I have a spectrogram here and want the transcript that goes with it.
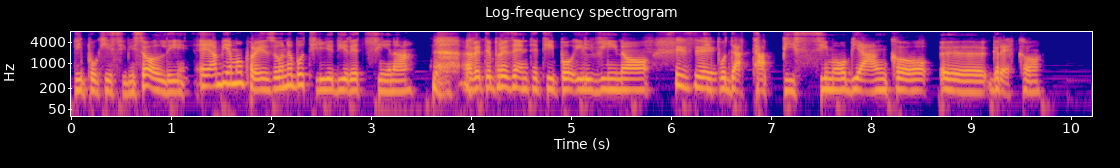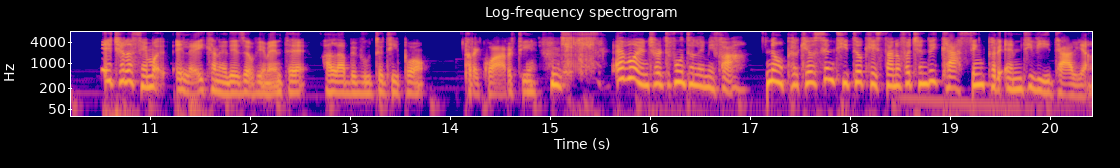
di pochissimi soldi. E abbiamo preso una bottiglia di rezzina. Avete presente tipo il vino Sì, sì. tipo da tappissimo bianco eh, greco. E ce la siamo, e lei canadese ovviamente l'ha bevuto tipo tre quarti. E poi a un certo punto lei mi fa, no perché ho sentito che stanno facendo i casting per MTV Italia.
